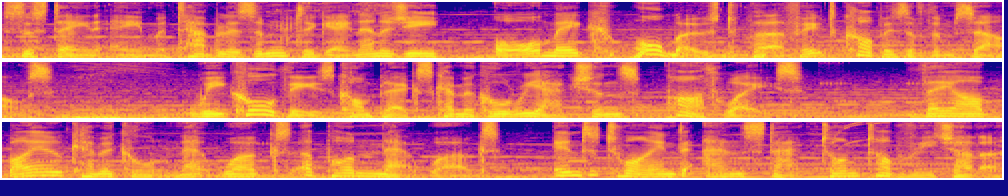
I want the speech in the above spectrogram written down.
sustain a metabolism to gain energy, or make almost perfect copies of themselves. We call these complex chemical reactions pathways. They are biochemical networks upon networks, intertwined and stacked on top of each other.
